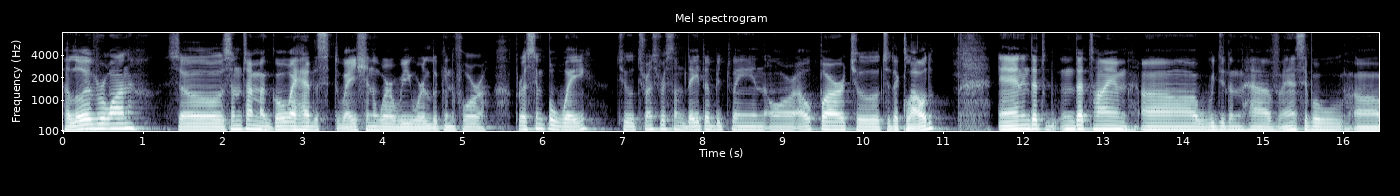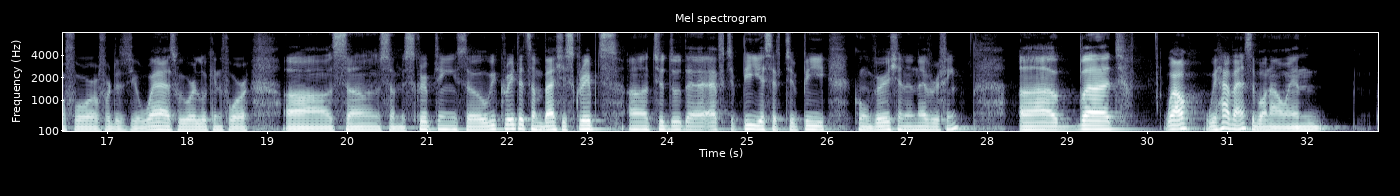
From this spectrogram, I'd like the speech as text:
Hello everyone. So some time ago I had a situation where we were looking for for a simple way to transfer some data between our LPAR to, to the cloud. And in that in that time uh, we didn't have Ansible uh, for for the ZOS. We were looking for uh, some some scripting. So we created some bash scripts uh, to do the FTP, SFTP conversion and everything. Uh, but well, we have Ansible now, and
